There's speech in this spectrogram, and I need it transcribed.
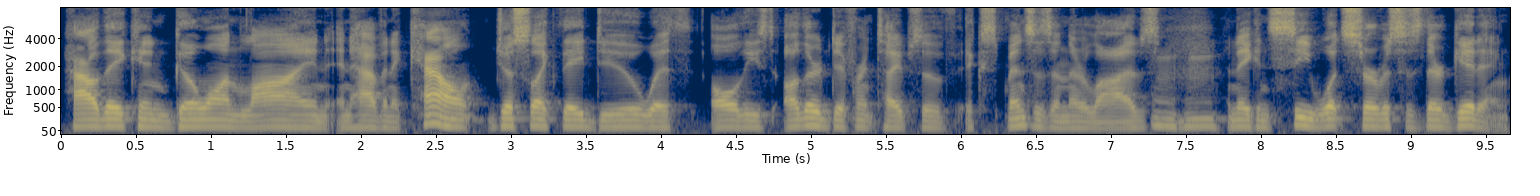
how they can go online and have an account just like they do with all these other different types of expenses in their lives. And they can see what services they're getting.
